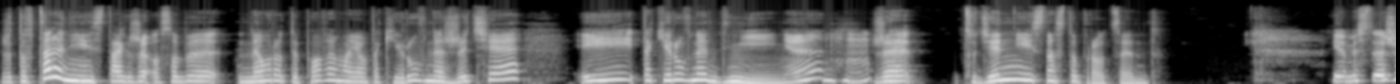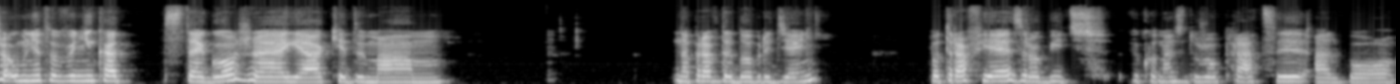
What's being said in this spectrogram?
Że to wcale nie jest tak, że osoby neurotypowe mają takie równe życie i takie równe dni, nie? Mhm. Że codziennie jest na 100%. Ja myślę, że u mnie to wynika z tego, że ja kiedy mam naprawdę dobry dzień, potrafię zrobić, wykonać dużo pracy, albo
